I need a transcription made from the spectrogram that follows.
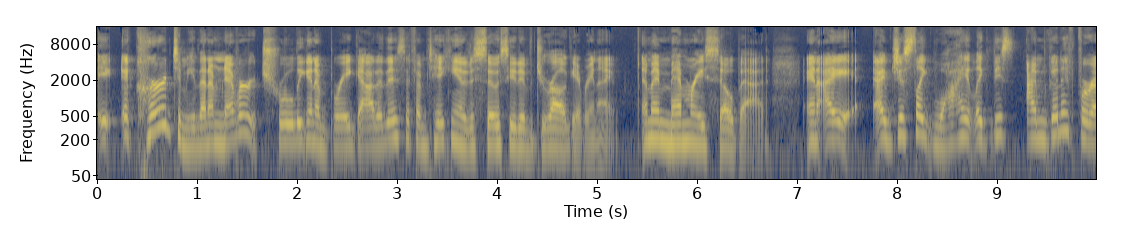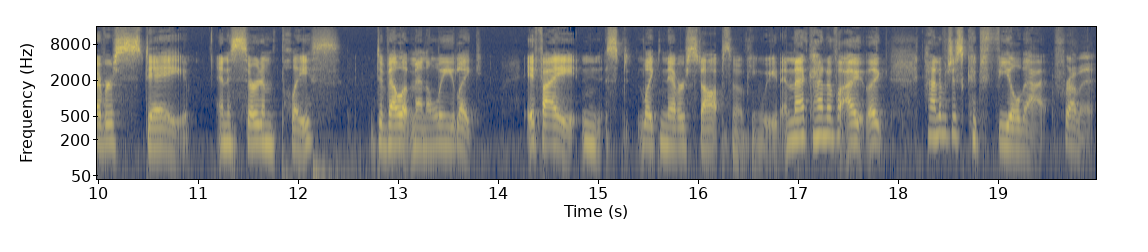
it occurred to me that I'm never truly going to break out of this if I'm taking a dissociative drug every night. And my memory's so bad. And I I'm just like why like this I'm going to forever stay in a certain place developmentally like if I like never stop smoking weed. And that kind of I like kind of just could feel that from it.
